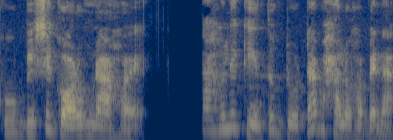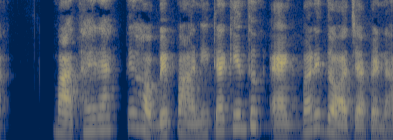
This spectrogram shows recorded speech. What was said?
খুব বেশি গরম না হয়, তাহলে কিন্তু ডোটা ভালো হবে না। মাথায় রাখতে হবে পানিটা কিন্তু একবারে দেওয়া যাবে না।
